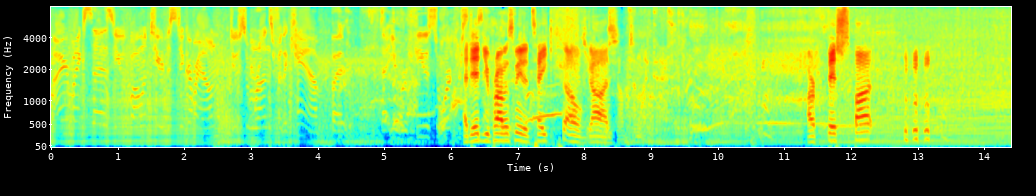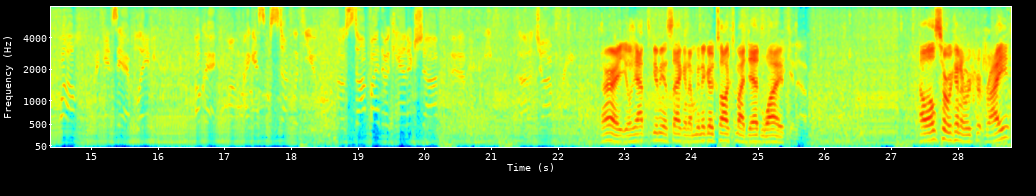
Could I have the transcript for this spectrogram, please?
Iron Mike says you volunteered to stick around, do some runs for the camp, but that you refused to work for I did. You promised me to take. Oh God, Something like that. our fish spot. All right, you'll have to give me a second. I'm gonna go talk to my dead wife. How else are we gonna recruit? Right?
